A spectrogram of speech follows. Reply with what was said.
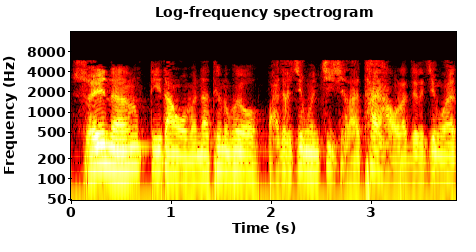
谁能抵挡我们呢？听众朋友，把这个经文记起来，太好了！这个经文，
